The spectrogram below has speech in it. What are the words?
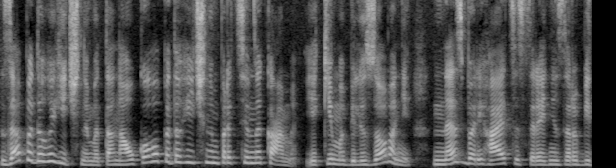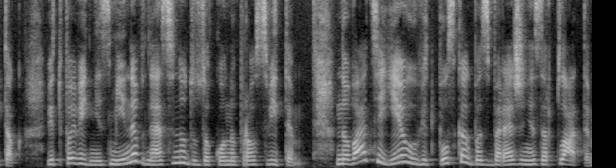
за педагогічними та науково-педагогічними працівниками, які мобілізовані, не зберігається середній заробіток. Відповідні зміни внесено до закону про освіти. Новації є у відпусках без збереження зарплати.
